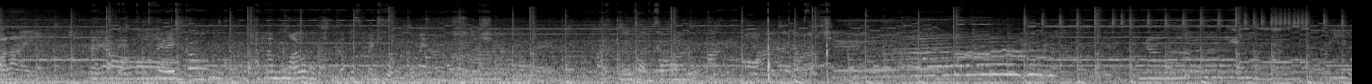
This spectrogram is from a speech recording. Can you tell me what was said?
ที่สั่งหกชิ้นเพราะอะไรได้กล้องถ้าน้อยกว่าหกชิ้นก็คือจะเป็นถุงก็ไม่เอามีของซ่อมเงากินของมันไม่อยู่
